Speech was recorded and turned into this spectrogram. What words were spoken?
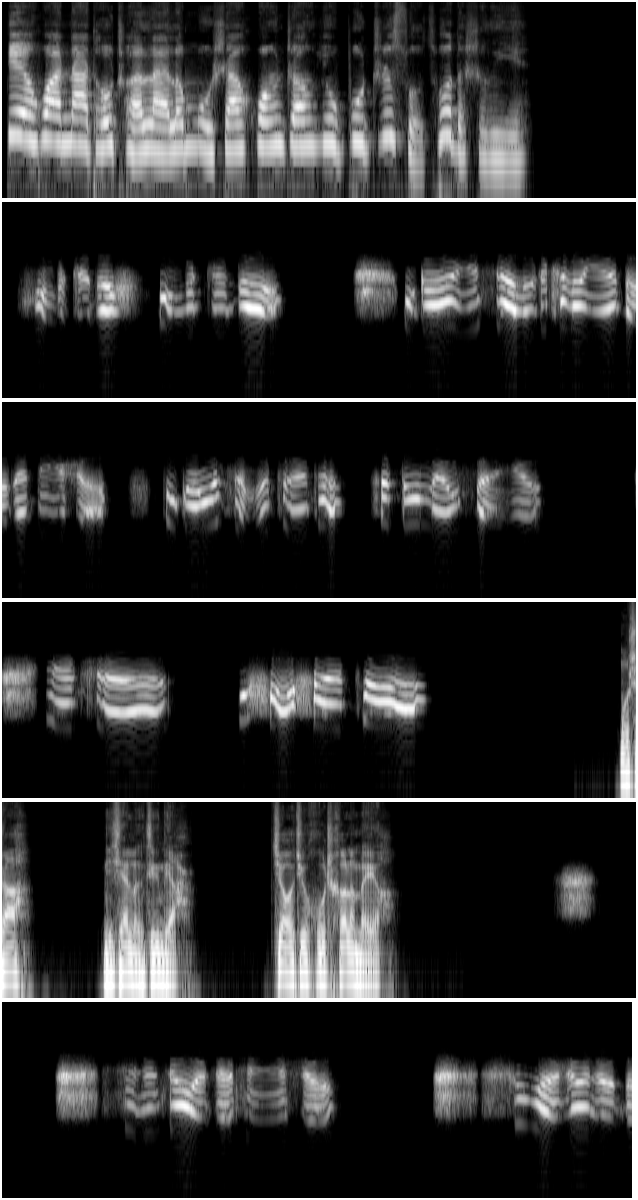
电话那头传来了穆莎慌张又不知所措的声音：“我不知道，我不知道。我刚刚一下楼就看到爷爷倒在地上，不管我怎么推他，他都没有反应。叶晨，我好害怕。”穆莎，你先冷静点儿。叫救护车了没有？已经叫了家庭医生，说马上就到。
